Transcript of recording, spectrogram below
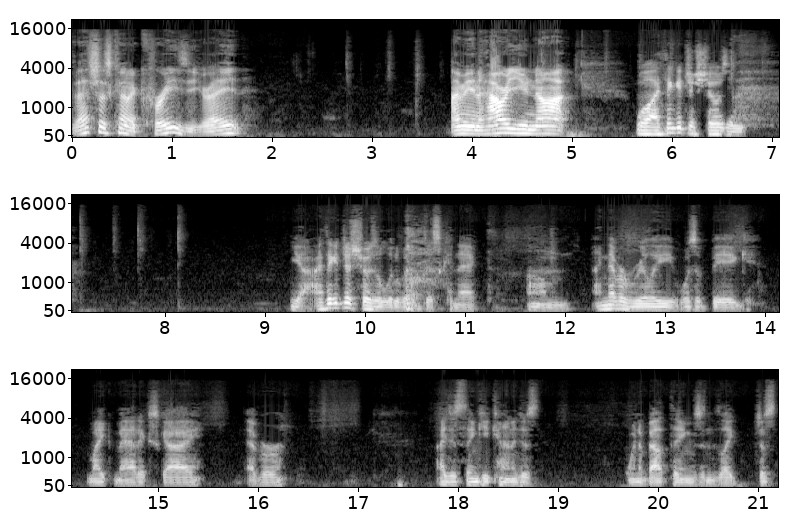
That's just kind of crazy, right? I mean, how are you not? Well, I think it just shows a. Yeah, I think it just shows a little bit of disconnect. Um, I never really was a big Mike Maddux guy, ever. I just think he kind of just went about things and like just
